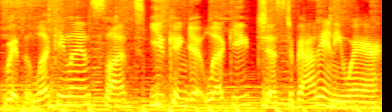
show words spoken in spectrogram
With the Lucky Land slots, you can get lucky just about anywhere.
